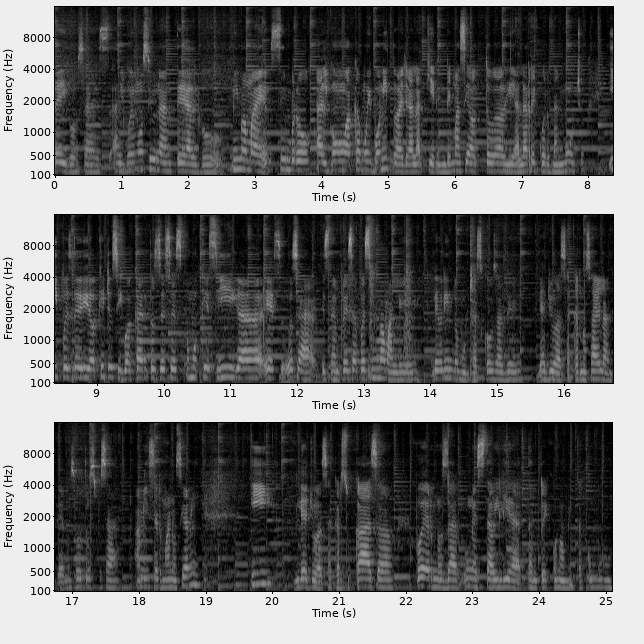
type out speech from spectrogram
te digo, o sea, es algo emocionante, algo... Mi mamá sembró algo acá muy bonito, allá la quieren demasiado, todavía la recuerdan mucho. Y pues debido a que yo sigo acá, entonces es como que siga, es, o sea, esta empresa pues mi mamá le, le brindó muchas cosas, le, le ayuda a sacarnos adelante a nosotros, pues a, a mis hermanos y a mí. Y le ayuda a sacar su casa, podernos dar una estabilidad tanto económica como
